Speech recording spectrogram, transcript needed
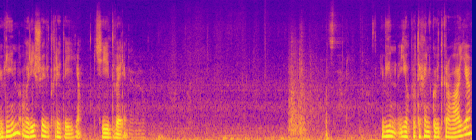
Він вирішує відкрити її, ці двері. Він їх потихеньку відкриває.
